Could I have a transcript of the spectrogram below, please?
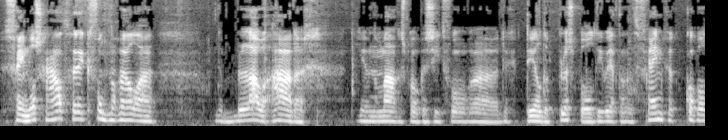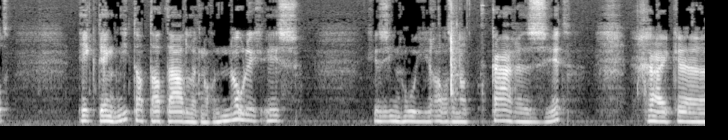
frame losgehaald. Ik vond nog wel uh, de blauwe ader die je normaal gesproken ziet voor uh, de gedeelde pluspol. Die werd aan het frame gekoppeld. Ik denk niet dat dat dadelijk nog nodig is. Gezien hoe hier alles in elkaar zit ga ik uh,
